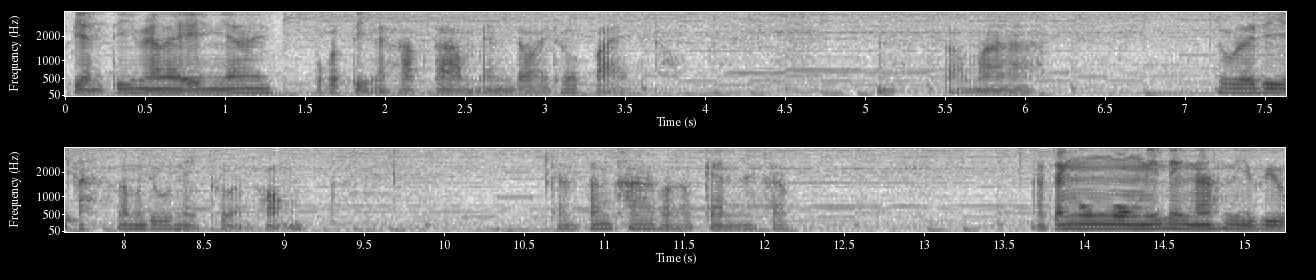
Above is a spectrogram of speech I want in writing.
เปลี่ยนธีมอะไรเองได้ปกตินะครับ ตาม Android ทั่วไป ต่อมาดูเลยดีอะ เรามาดูในส่วนของ การตั้งค่าก่อนแล้วกันนะครับ อาจจะงงๆนิดนึงนะ รีวิว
